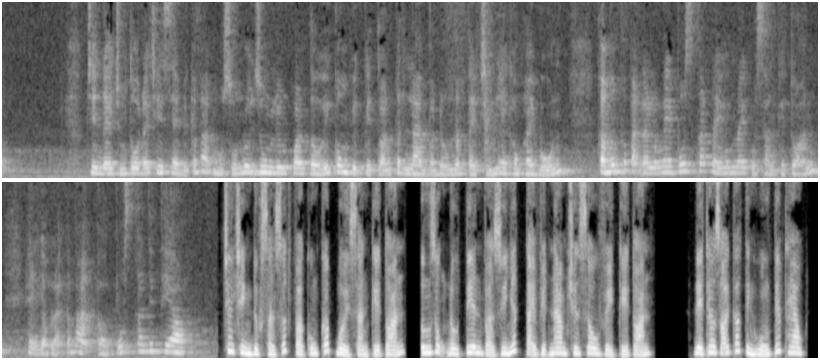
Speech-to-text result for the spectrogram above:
Trên đây chúng tôi đã chia sẻ với các bạn một số nội dung liên quan tới công việc kế toán cần làm vào đầu năm tài chính 2024. Cảm ơn các bạn đã lắng nghe postcard ngày hôm nay của sàn kế toán. Hẹn gặp lại các bạn ở postcard tiếp theo. Chương trình được sản xuất và cung cấp bởi sàn kế toán, ứng dụng đầu tiên và duy nhất tại Việt Nam chuyên sâu về kế toán. Để theo dõi các tình huống tiếp theo,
